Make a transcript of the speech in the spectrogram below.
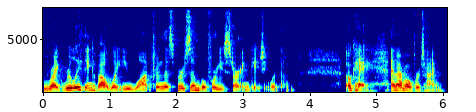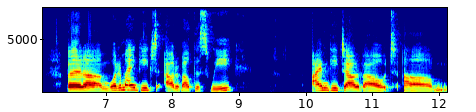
like really think about what you want from this person before you start engaging with them. Okay, and I'm over time. But um, what am I geeked out about this week? I'm geeked out about um,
